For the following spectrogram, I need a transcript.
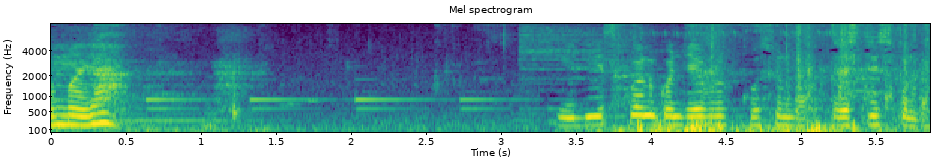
అమ్మాయ్యా ఇది తీసుకొని కొంచెం కూర్చుంటా రెస్ట్ తీసుకుంటా.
